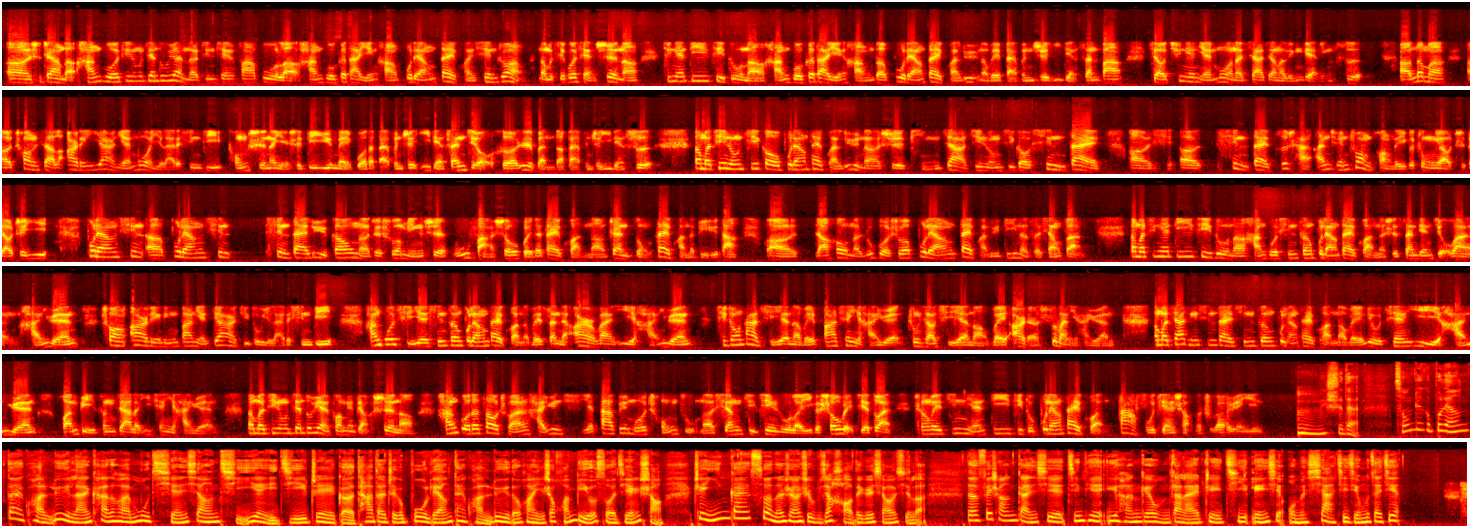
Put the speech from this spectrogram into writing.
呃，是这样的，韩国金融监督院呢今天发布了韩国各大银行不良贷款现状。那么结果显示呢，今年第一季度呢，韩国各大银行的不良贷款率呢为百分之一点三八，较去年年末呢下降了零点零四。啊，那么呃，创下了二零一二年末以来的新低，同时呢，也是低于美国的百分之一点三九和日本的百分之一点四。那么，金融机构不良贷款率呢，是评价金融机构信贷呃信呃信贷资产安全状况的一个重要指标之一。不良信呃不良信信贷率高呢，这说明是无法收回的贷款呢占总贷款的比率大。呃，然后呢，如果说不良贷款率低呢，则相反。那么今年第一季度呢，韩国新增不良贷款呢是三点九万韩元，创二零零八年第二季度以来的新低。韩国企业新增不良贷款呢为三点二万亿韩元，其中大企业呢为八千亿韩元，中小企业呢为二点四万亿韩元。那么家庭信贷新增不良贷款呢为六千亿韩元，环比增加了一千亿韩元。那么金融监督院方面表示呢，韩国的造船海运企业大规模重组呢相继进入了一个收尾阶段，成为今年第一季度不良贷款大幅减少。的主要原因，嗯，是的，从这个不良贷款率来看的话，目前像企业以及这个它的这个不良贷款率的话，也是环比有所减少，这应该算得上是比较好的一个消息了。那非常感谢今天玉涵给我们带来这一期连线，我们下期节目再见，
